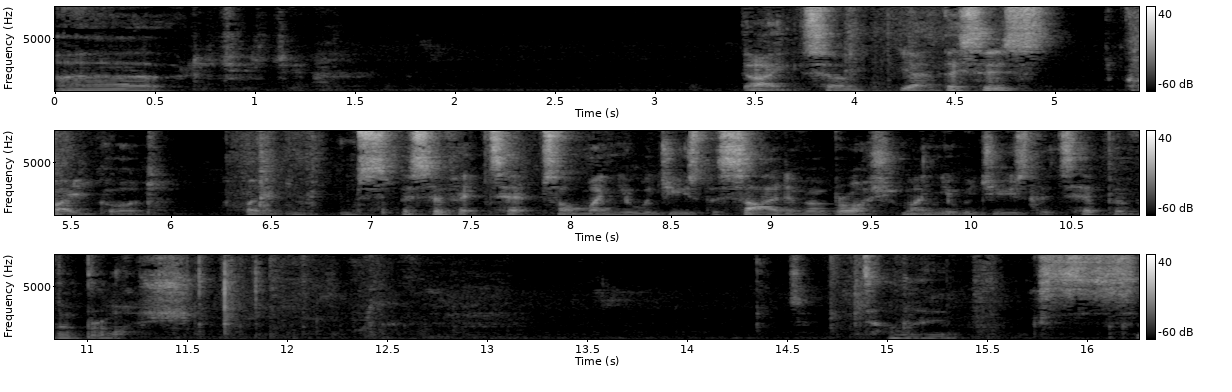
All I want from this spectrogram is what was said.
uh, right, so yeah, this is quite good. Like specific tips on when you would use the side of a brush, when you would use the tip of a brush. Metallics,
